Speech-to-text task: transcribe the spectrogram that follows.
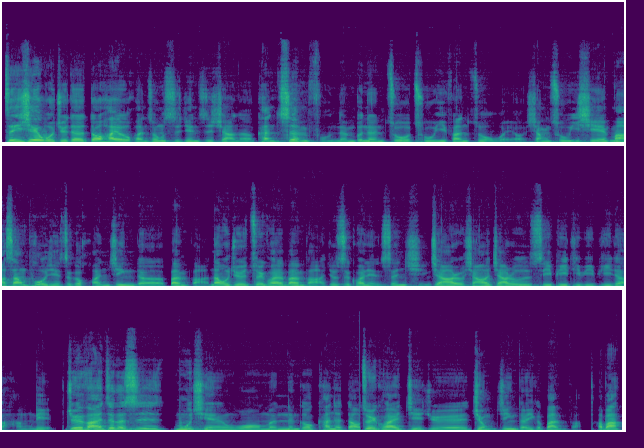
这一些我觉得都还有缓冲时间之下呢，看政府能不能做出一番作为哦，想出一些马上破解这个环境的办法。那我觉得最快的办法就是快点申请加。想要加入 CPTPP 的行列，觉得反正这个是目前我们能够看得到最快解决窘境的一个办法，好吧？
